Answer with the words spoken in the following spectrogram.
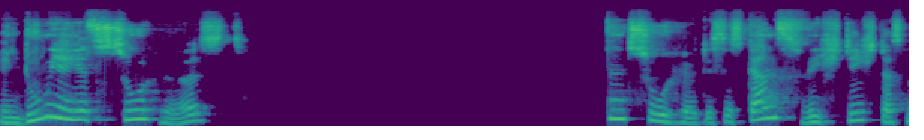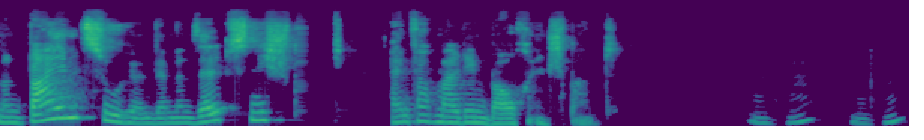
wenn du mir jetzt zuhörst, zuhört, ist es ganz wichtig, dass man beim Zuhören, wenn man selbst nicht spricht, einfach mal den Bauch entspannt. Mhm. Mhm.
